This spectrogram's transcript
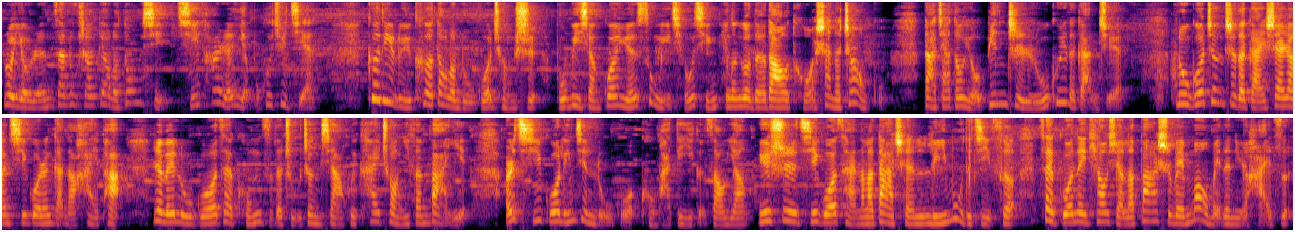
若有人在路上掉了东西，其他人也不会去捡。各地旅客到了鲁国城市，不必向官员送礼求情，能够得到妥善的照顾，大家都有宾至如归的感觉。鲁国政治的改善让齐国人感到害怕，认为鲁国在孔子的主政下会开创一番霸业，而齐国临近鲁国，恐怕第一个遭殃。于是齐国采纳了大臣黎牧的计策，在国内挑选了八十位貌美的女孩子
